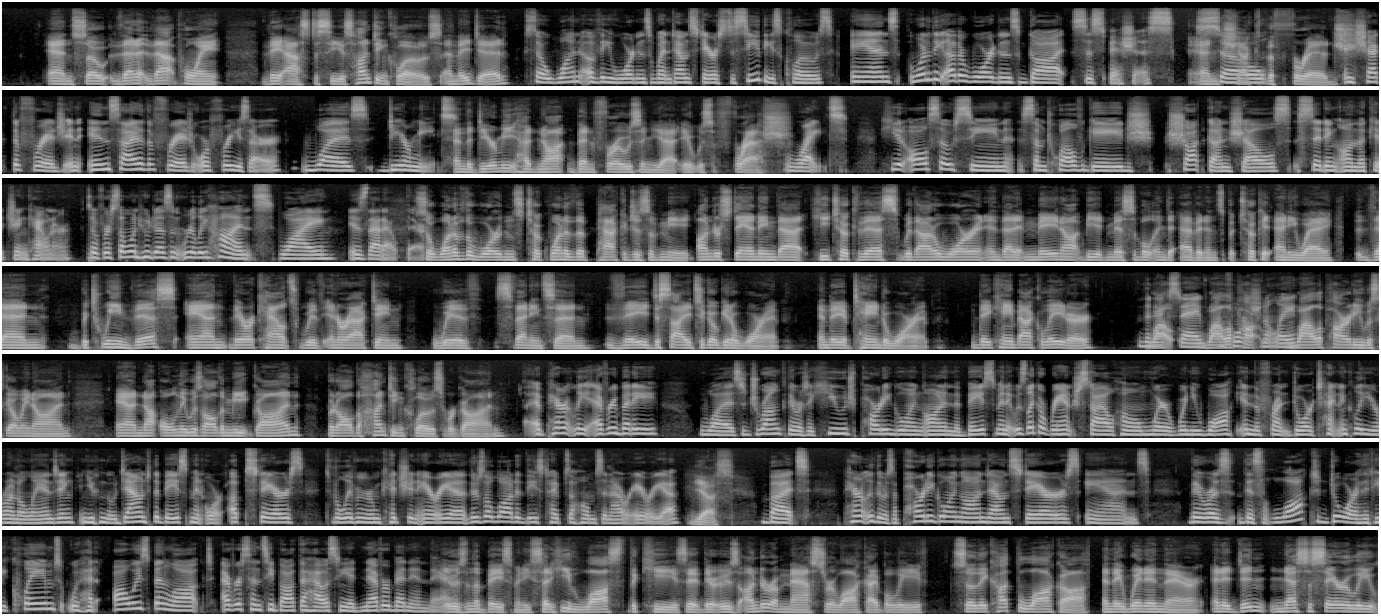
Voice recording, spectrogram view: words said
And so then at that point, they asked to see his hunting clothes, and they did. So one of the wardens went downstairs to see these clothes, and one of the other wardens got suspicious and so, checked the fridge. and checked the fridge. And inside of the fridge or freezer was deer meat. and the deer meat had not been frozen yet. It was fresh. Right. He had also seen some 12 gauge shotgun shells sitting on the kitchen counter. So, for someone who doesn't really hunt, why is that out there? So one of the wardens took one of the packages of meat, understanding that he took this without a warrant and that it may not be admissible into evidence, but took it anyway. Then between this and their accounts with interacting with Svenningsen, they decided to go get a warrant and they obtained a warrant. They came back later the while, next day, while a par- unfortunately. while a party was going on, and not only was all the meat gone, but all the hunting clothes were gone. apparently everybody was drunk. There was a huge party going on in the basement. It was like a ranch style home where when you walk in the front door, technically you're on a landing and you can go down to the basement or upstairs to the living room kitchen area. There's a lot of these types of homes in our area. Yes. But apparently there was a party going on downstairs and there was this locked door that he claims had always been locked ever since he bought the house and he had never been in there. It was in the basement. He said he lost the keys. It, there, it was under a master lock, I believe. So they cut the lock off and they went in there, and it didn't necessarily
